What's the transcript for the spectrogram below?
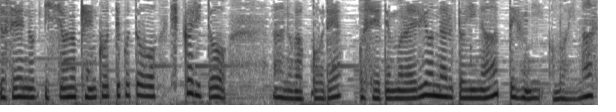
女性の一生の健康ってことをしっかりとあの学校で教えてもらえるようになるといいなっていうふうに思います。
